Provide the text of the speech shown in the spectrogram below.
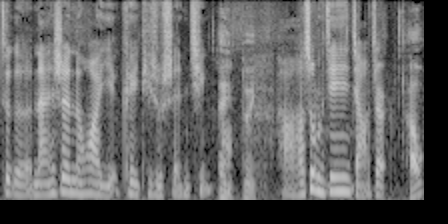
这个男生的话，也可以提出申请。哎，对，好，老师，我们今天先讲到这儿。好。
